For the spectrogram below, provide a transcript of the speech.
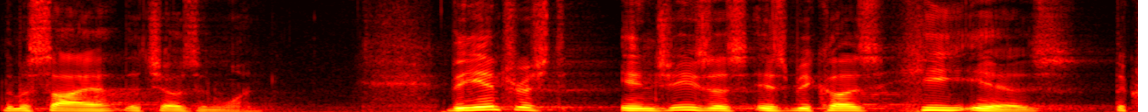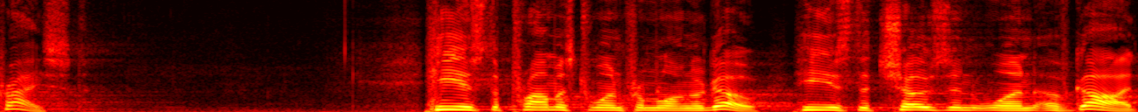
the Messiah, the chosen one. The interest in Jesus is because he is the Christ. He is the promised one from long ago. He is the chosen one of God.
